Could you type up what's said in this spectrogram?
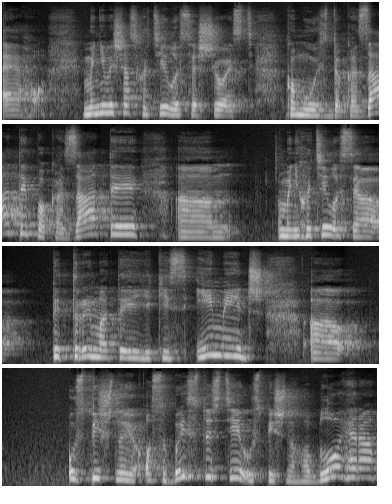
его. Мені весь час хотілося щось комусь доказати, показати. Е, мені хотілося підтримати якийсь імідж. Успішної особистості, успішного блогера.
